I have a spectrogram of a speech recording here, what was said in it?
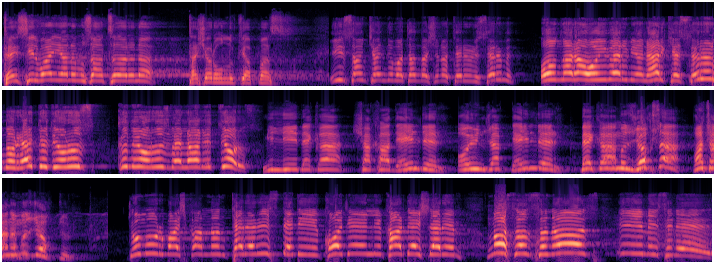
Pensilvanya'nın uzantılarına taşeronluk yapmaz. İnsan kendi vatandaşına terörist der mi? Onlara oy vermeyen herkes terörü reddediyoruz, kınıyoruz ve lanetliyoruz. Milli beka şaka değildir, oyuncak değildir. Bekamız yoksa vatanımız yoktur. Cumhurbaşkanının terörist dediği Kocaeli kardeşlerim nasılsınız? İyi misiniz?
